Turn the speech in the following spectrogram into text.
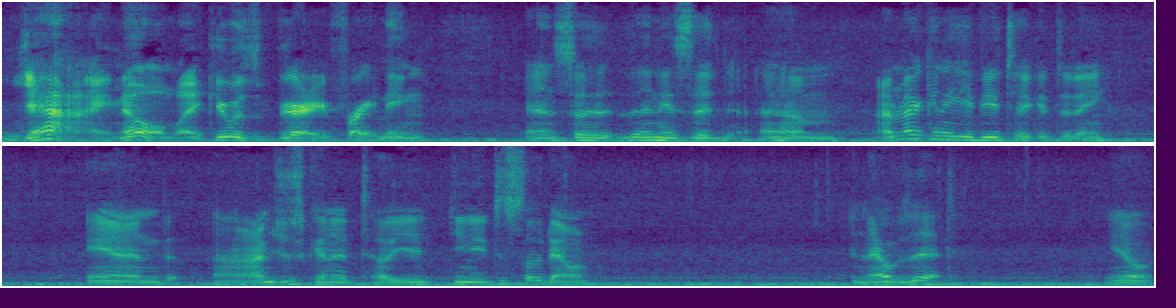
yeah, I know. Like it was very frightening. And so then he said, um, I'm not going to give you a ticket today, and uh, I'm just going to tell you you need to slow down. And that was it. You know,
